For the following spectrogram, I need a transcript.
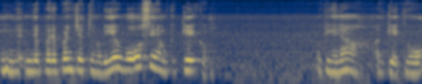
இந்த இந்த பிரபஞ்சத்தினுடைய ஓசை நமக்கு கேட்கும் ஓகேங்களா? அது கேட்கும்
